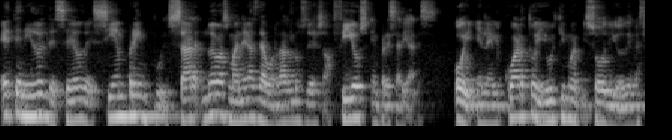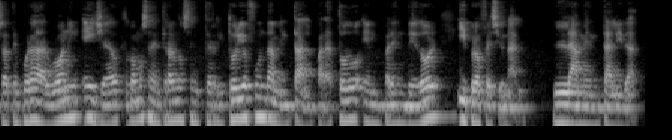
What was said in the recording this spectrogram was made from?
he tenido el deseo de siempre impulsar nuevas maneras de abordar los desafíos empresariales. Hoy, en el cuarto y último episodio de nuestra temporada Running Agile, vamos a adentrarnos en territorio fundamental para todo emprendedor y profesional, la mentalidad.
